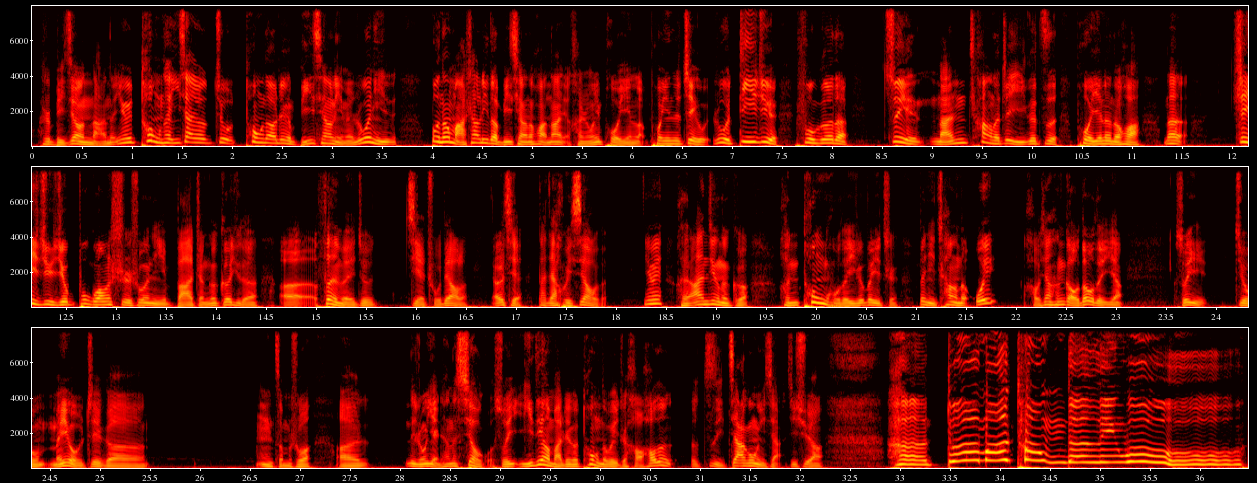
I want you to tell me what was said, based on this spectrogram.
是比较难的，因为痛它一下就就痛到这个鼻腔里面。如果你不能马上立到鼻腔的话，那很容易破音了。破音的这个，如果第一句副歌的最难唱的这一个字破音了的话，那这句就不光是说你把整个歌曲的呃氛围就解除掉了，而且大家会笑的，因为很安静的歌，很痛苦的一个位置被你唱的，喂。好像很搞逗的一样，所以就没有这个，嗯，怎么说？呃，那种演唱的效果。所以一定要把这个痛的位置好好的呃自己加工一下。继续啊，啊，多么痛的领悟，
